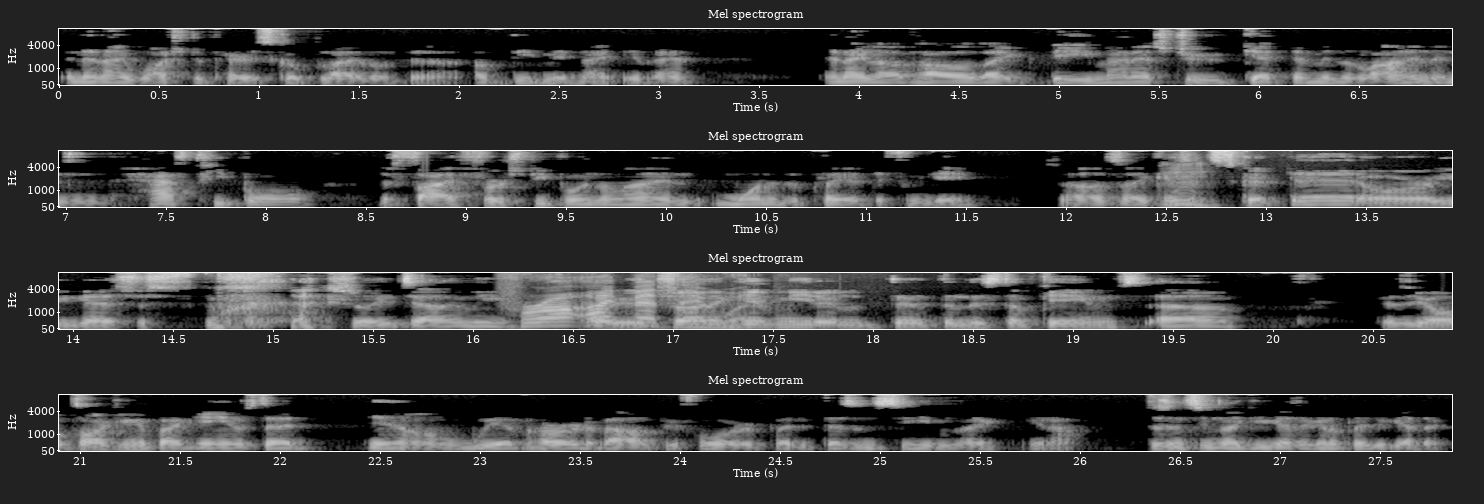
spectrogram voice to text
And then I watched the Periscope live of the of the midnight event, and I love how like they managed to get them in the line and have people the five first people in the line wanted to play a different game. So I was like, is Hmm. it scripted or are you guys just actually telling me? Pro- or I you're trying to would. give me the, the, the list of games? Because you're all talking about games that, you know, we have heard about before, but it doesn't seem like, you know, doesn't seem like you guys are going to play together.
